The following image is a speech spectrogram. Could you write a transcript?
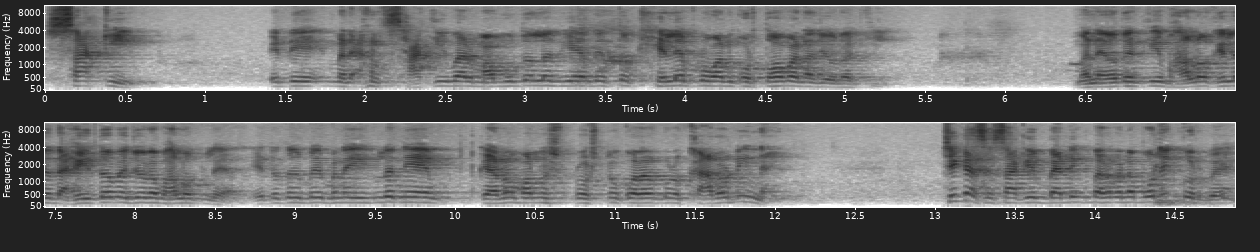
সাকিব এটি মানে এখন সাকিব আর মাহমুদুল্লাহ রিয়াদের তো খেলে প্রমাণ করতে হবে না যে ওরা কি। মানে ওদের কি ভালো খেলে দেখাইতে হবে যে ওরা ভালো প্লেয়ার এটা তো মানে এগুলো নিয়ে কেন মানুষ প্রশ্ন করার কোনো কারণই নাই। ঠিক আছে, সাকিব ব্যাটিং পারবে না বোলিং করবে।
